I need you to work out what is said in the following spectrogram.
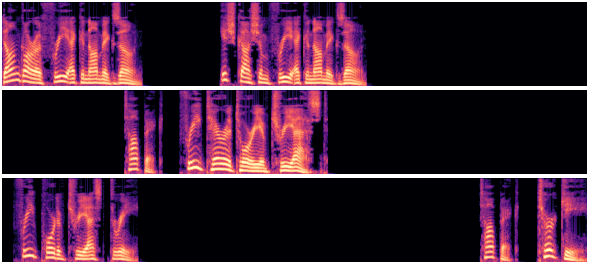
Dangara Free Economic Zone Ishkashim Free Economic Zone. Free Territory of Trieste. Free Port of Trieste 3 Turkey.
